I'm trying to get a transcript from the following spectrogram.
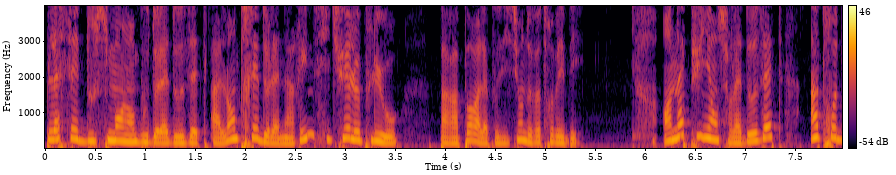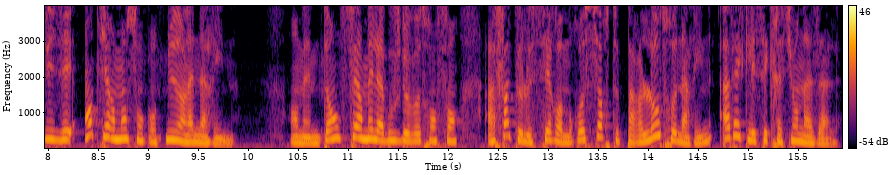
Placez doucement l'embout de la dosette à l'entrée de la narine située le plus haut, par rapport à la position de votre bébé. En appuyant sur la dosette, introduisez entièrement son contenu dans la narine. En même temps, fermez la bouche de votre enfant afin que le sérum ressorte par l'autre narine avec les sécrétions nasales.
